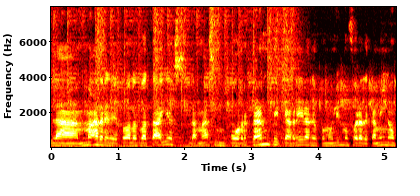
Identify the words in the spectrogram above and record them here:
la madre de todas las batallas, la más importante carrera de automovilismo fuera de camino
